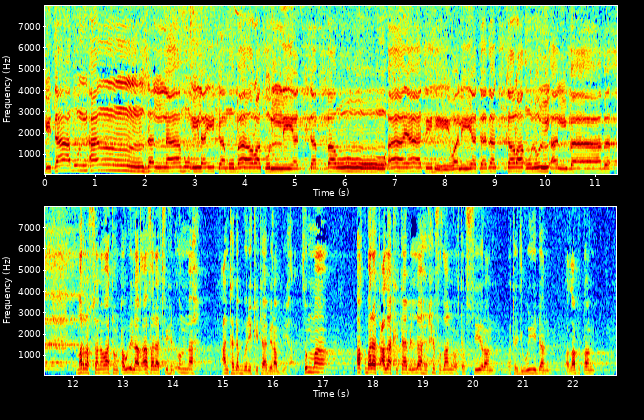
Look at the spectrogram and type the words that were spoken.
كتاب أنزلناه إليك مبارك ليدبروا آياته وليتذكر أولو الألباب. مرت سنوات طويلة غفلت فيه الأمة عن تدبر كتاب ربها ثم أقبلت على كتاب الله حفظا وتفسيرا وتجويدا وضبطا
